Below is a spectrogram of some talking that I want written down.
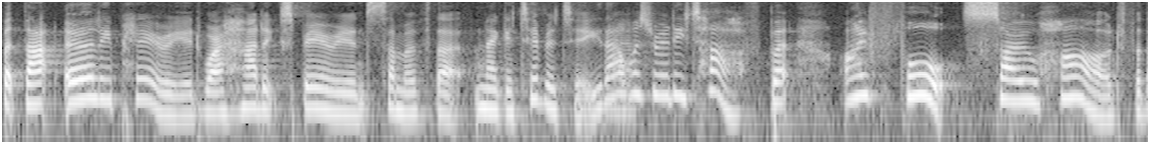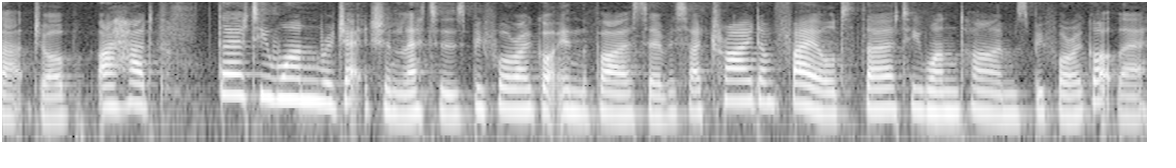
But that early period where I had experienced some of that negativity, that yeah. was really tough. But I fought so hard for that job. I had 31 rejection letters before I got in the fire service. I tried and failed 31 times before I got there.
